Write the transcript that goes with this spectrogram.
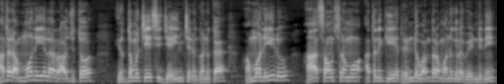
అతడు అమ్మోనీయుల రాజుతో యుద్ధము చేసి జయించిన గనుక అమ్మోనీయులు ఆ సంవత్సరము అతనికి రెండు వందల మనుగుల వెండిని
